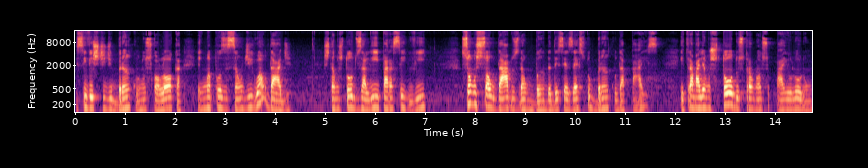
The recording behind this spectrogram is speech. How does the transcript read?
e se vestir de branco nos coloca em uma posição de igualdade. Estamos todos ali para servir. Somos soldados da Umbanda, desse exército branco da paz, e trabalhamos todos para o nosso Pai Olorum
